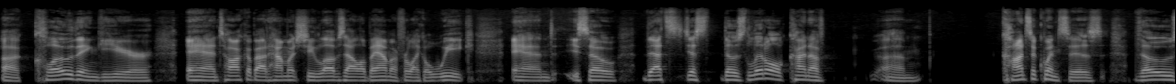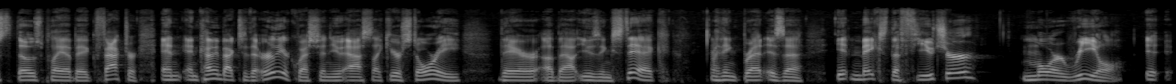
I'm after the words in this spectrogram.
uh, clothing gear and talk about how much she loves Alabama for like a week. And so that's just those little kind of um, consequences those those play a big factor. And and coming back to the earlier question you asked like your story there about using stickK i think brett is a it makes the future more real. It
